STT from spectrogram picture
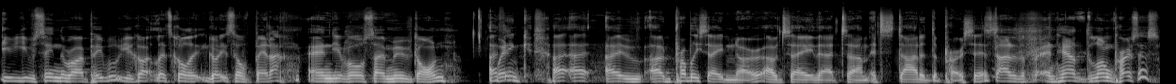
you, you've seen the right people. You got let's call it. You got yourself better, and you've also moved on. I think I, I, I, would probably say no. I would say that um, it started the process. Started the and how the long process.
